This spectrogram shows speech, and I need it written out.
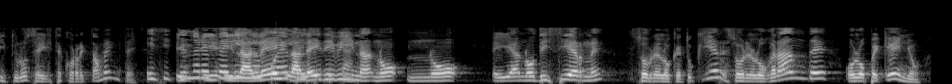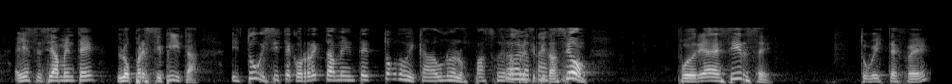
Y tú lo seguiste correctamente. Y si tú no eres y- y feliz, la no ley, la ley divina no, no, ella no discierne sobre lo que tú quieres, sobre lo grande o lo pequeño. Ella sencillamente lo precipita. Y tú hiciste correctamente todos y cada uno de los pasos de la precipitación. Podría decirse, tuviste fe,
